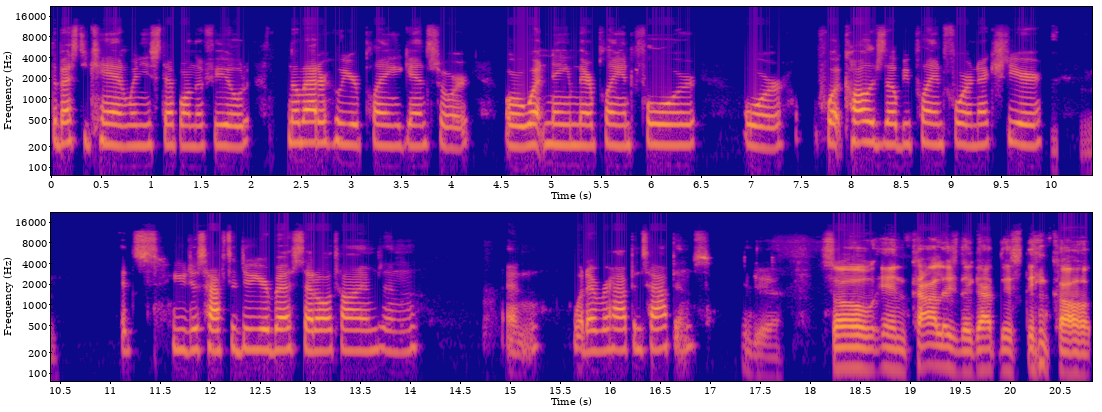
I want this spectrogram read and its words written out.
the best you can when you step on the field, no matter who you're playing against or or what name they're playing for or what college they'll be playing for next year. Mm-hmm. It's you just have to do your best at all times and and whatever happens happens. Yeah. So in college they got this thing called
